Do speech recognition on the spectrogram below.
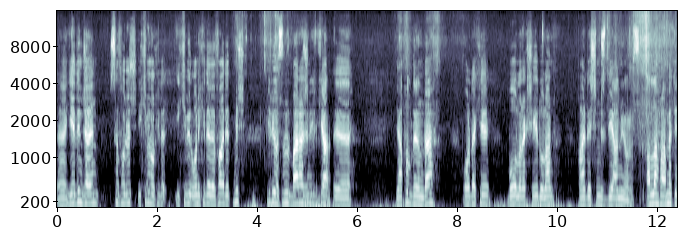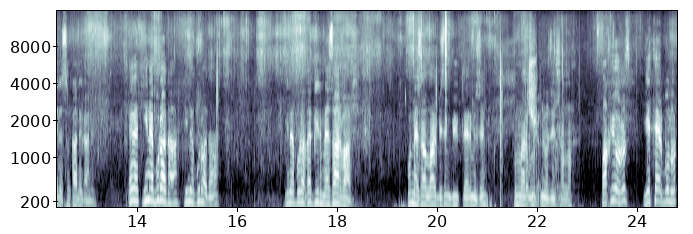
E, 7. ayın 03 2012'de, 2012'de vefat etmiş. Biliyorsunuz barajın ilk e, yapıldığında oradaki bu olarak şehit olan kardeşimiz diye anıyoruz. Allah rahmet eylesin gani gani. Evet yine burada, yine burada, yine burada bir mezar var. Bu mezarlar bizim büyüklerimizin. Bunları unutmuyoruz inşallah. Bakıyoruz. Yeter Bulut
